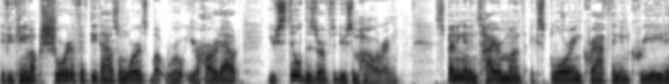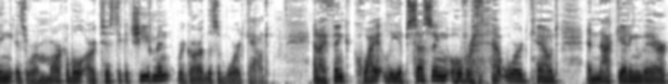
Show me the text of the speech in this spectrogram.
If you came up short of 50,000 words but wrote your heart out, you still deserve to do some hollering. Spending an entire month exploring, crafting, and creating is a remarkable artistic achievement, regardless of word count. And I think quietly obsessing over that word count and not getting there,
